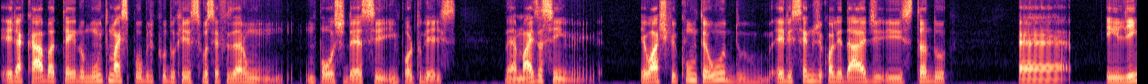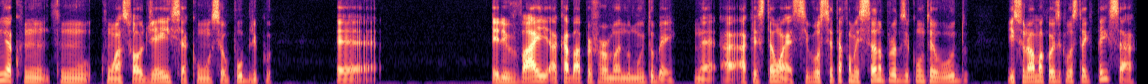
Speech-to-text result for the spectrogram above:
ele acaba tendo muito mais público do que se você fizer um, um post desse em português. Né? Mas, assim, eu acho que conteúdo, ele sendo de qualidade e estando é, em linha com, com, com a sua audiência, com o seu público, é, ele vai acabar performando muito bem. Né? A, a questão é, se você está começando a produzir conteúdo, isso não é uma coisa que você tem que pensar,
